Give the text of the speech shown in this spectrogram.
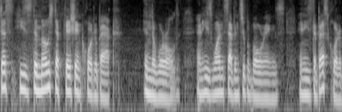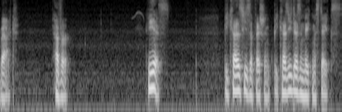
just, he's the most efficient quarterback in the world, and he's won seven Super Bowl rings, and he's the best quarterback ever. He is. Because he's efficient, because he doesn't make mistakes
